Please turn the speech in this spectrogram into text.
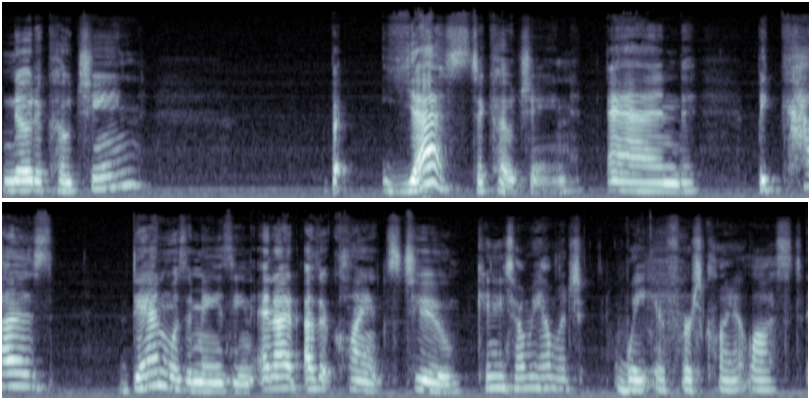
no to coaching, but yes to coaching. And because Dan was amazing, and I had other clients too. Can you tell me how much weight your first client lost?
